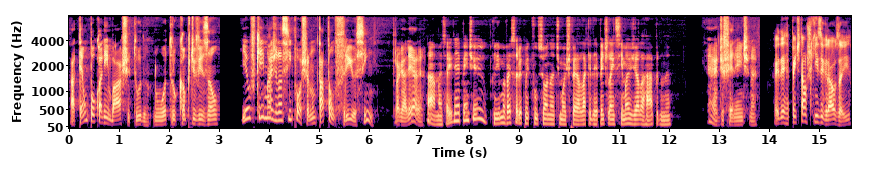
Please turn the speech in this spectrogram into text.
Até um pouco ali embaixo e tudo, no outro campo de visão. E eu fiquei imaginando assim, poxa, não tá tão frio assim? Pra galera. Ah, mas aí de repente o clima vai saber como é que funciona a atmosfera lá, que de repente lá em cima gela rápido, né? É, diferente, né? Aí de repente tá uns 15 graus aí.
